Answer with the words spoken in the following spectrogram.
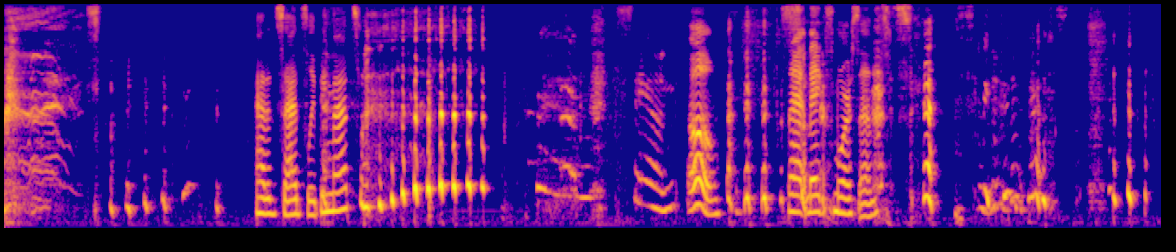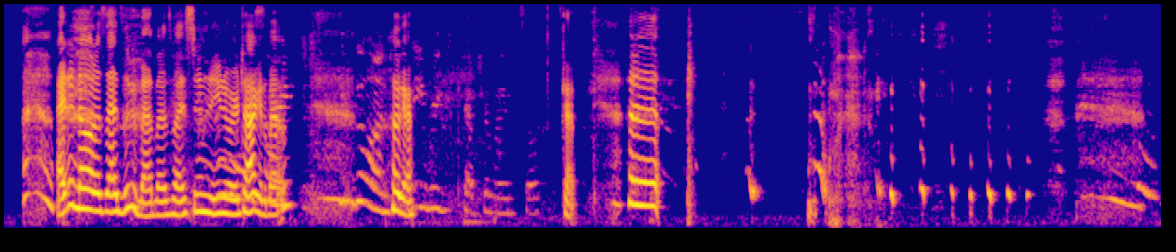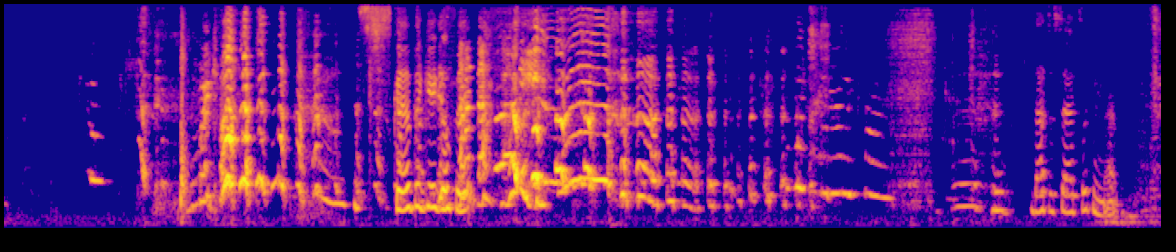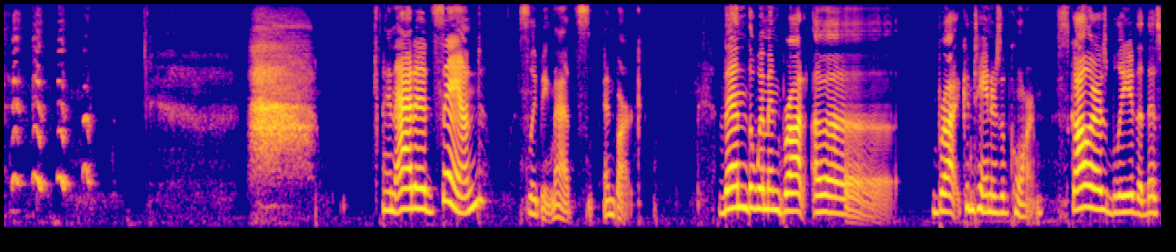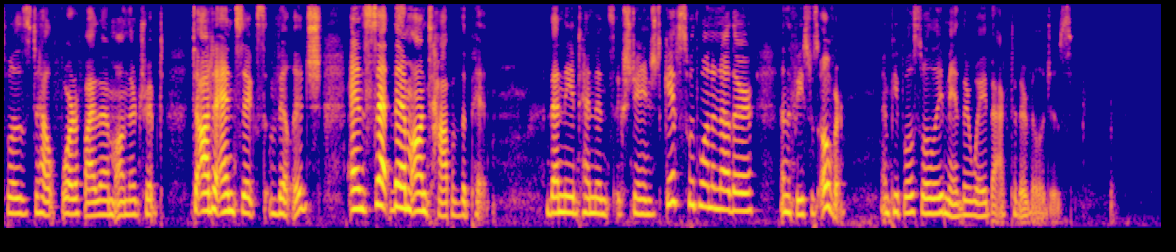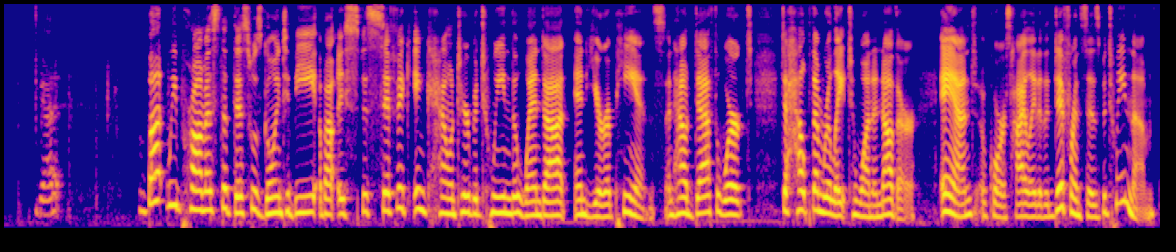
added sad sleeping mats. Sand. oh, that makes more sense. I didn't know it was sad sleeping mat, but I assumed you knew what you're talking about. Okay. Let me recapture myself. Okay. Uh, Oh my god. just got the giggle fit. Not that funny. That's a sad sleeping mat. And added sand, sleeping mats, and bark. Then the women brought uh brought containers of corn. Scholars believe that this was to help fortify them on their trip to Aataentsic's village and set them on top of the pit. Then the attendants exchanged gifts with one another, and the feast was over, and people slowly made their way back to their villages. Got it? But we promised that this was going to be about a specific encounter between the Wendat and Europeans and how death worked to help them relate to one another, and, of course, highlighted the differences between them.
